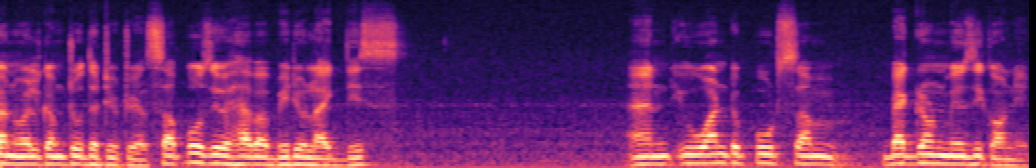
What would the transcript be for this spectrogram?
and welcome to the tutorial. Suppose you have a video like this and you want to put some background music on it.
